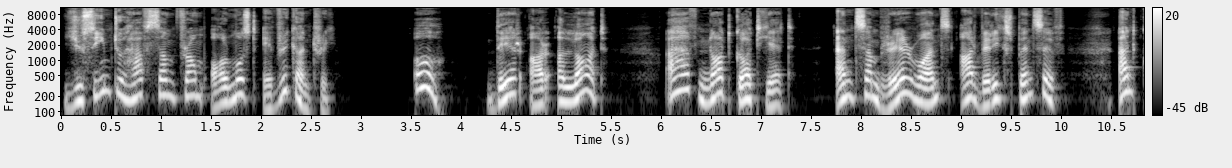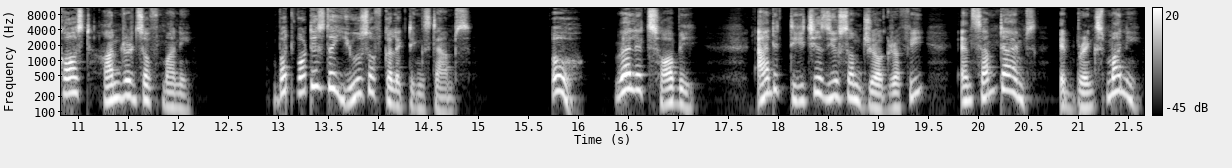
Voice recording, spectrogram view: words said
You seem to have some from almost every country. Oh, there are a lot. I have not got yet, and some rare ones are very expensive and cost hundreds of money. But what is the use of collecting stamps? Oh, well, it's hobby, and it teaches you some geography, and sometimes it brings money.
